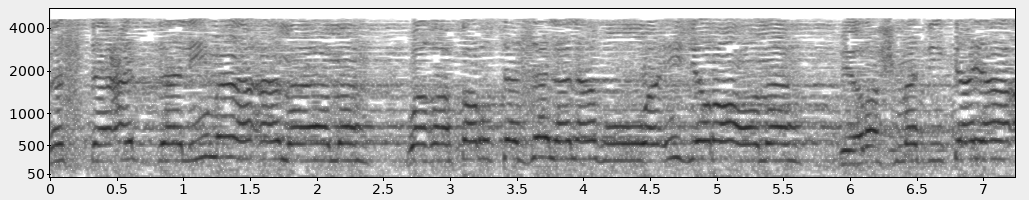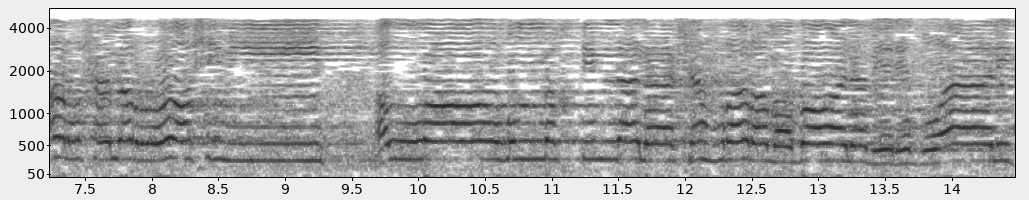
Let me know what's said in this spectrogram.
فاستعد لما أمامه وغفرت زلله وإجرامه برحمتك يا أرحم الراحمين. اللهم اختم لنا شهر رمضان برضوانك.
